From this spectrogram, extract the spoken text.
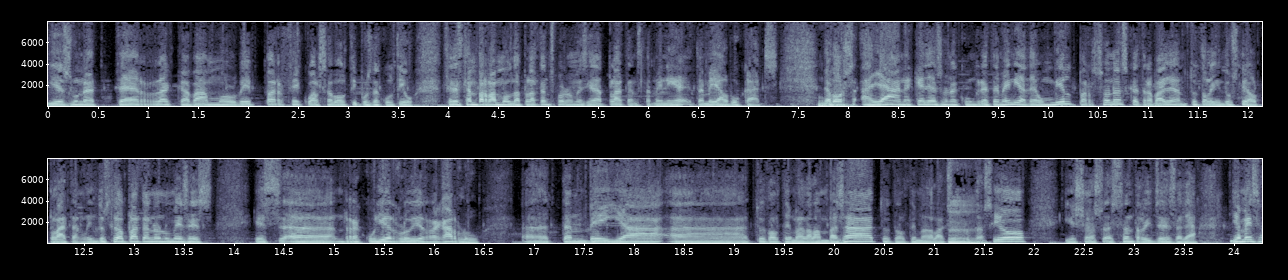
i és una terra que va molt bé per fer qualsevol tipus de cultiu. Fet, estem parlant molt de plàtans, però només hi ha plàtans, també, hi ha, també hi ha albocats. Llavors, allà, en aquella zona concretament, hi ha 10.000 persones que treballen amb tota la indústria del plàtan. La indústria del plàtan no només és, és eh, recollir-lo i regar-lo, eh, també hi ha eh, tot el tema de l'envasat, tot el tema de l'explotació, i això es centralitza des d'allà. I a més,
